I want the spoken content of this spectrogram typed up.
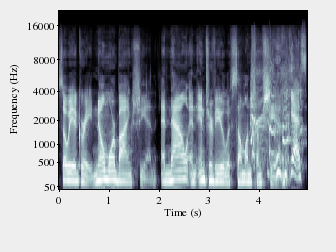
So we agree, no more buying Shein. And now an interview with someone from Shein. yes,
